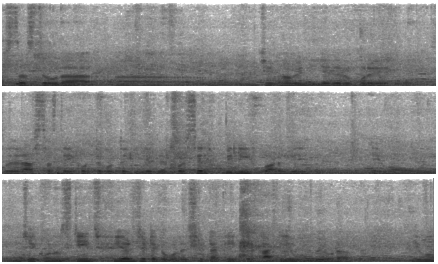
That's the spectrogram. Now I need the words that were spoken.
আস্তে আস্তে ওরা যেভাবে নিজেদের উপরে ওদের আস্তে আস্তে করতে করতে নিজেদের উপর সেলফ বিলিফ বাড়বে এবং যে কোনো স্টেজ ফিয়ার যেটাকে বলে সেটাকে কাটিয়ে উঠবে ওরা। এবং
